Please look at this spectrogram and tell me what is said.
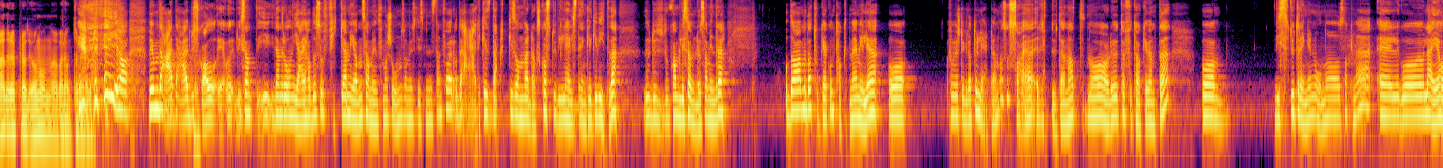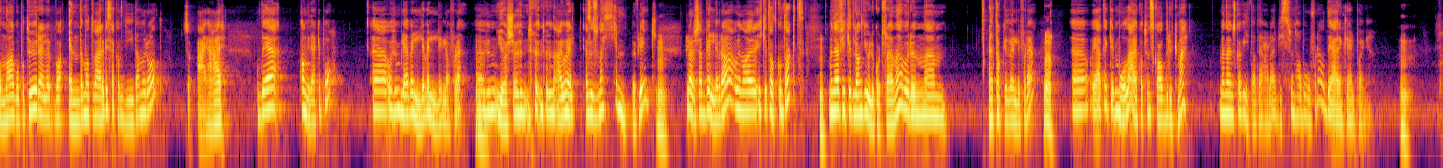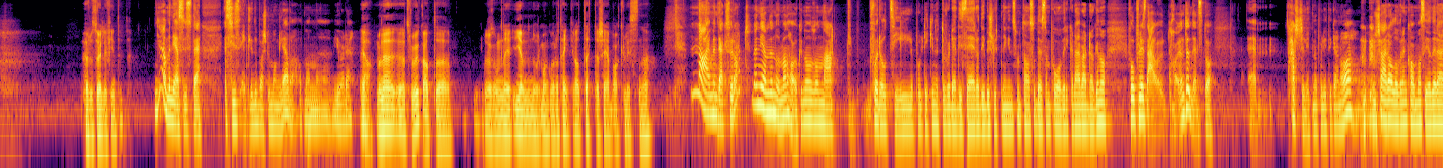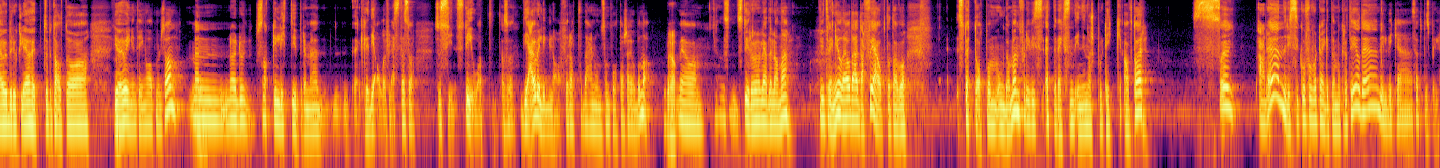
Nei, dere prøvde jo noen varianter. ja, men det er, det er du skal I den rollen jeg hadde, så fikk jeg mye av den samme informasjonen som justisministeren får. Og det er ikke, det er ikke sånn hverdagskost. Du vil helst egentlig ikke vite det. Du, du kan bli søvnløs av mindre. Da, men da tok jeg kontakt med Emilie, og for det første gratulerte henne. Og så sa jeg rett ut til henne at nå har du tøffe tak i vente. Og hvis du trenger noen å snakke med, eller gå leie hånda, gå på tur, eller hva enn det måtte være, hvis jeg kan gi deg noe råd, så er jeg her. Og det angrer jeg ikke på. Eh, og hun ble veldig, veldig glad for det. Eh, mm. Hun gjør seg hun, hun, er jo helt Jeg syns hun er kjempeflink. Mm. Klarer seg veldig bra, og hun har ikke tatt kontakt. Mm. Men jeg fikk et langt julekort fra henne hvor hun eh, takket veldig for det. Ja. Eh, og jeg tenker målet er jo ikke at hun skal bruke meg. Men hun skal vite at jeg er der hvis hun har behov for det, og det er egentlig hele poenget. Mm. Høres veldig fint ut. Ja, men jeg syns det Jeg syns egentlig det bare skulle mangle, da, at man uh, gjør det. Ja, men jeg, jeg tror ikke at uh, liksom, det jevne nordmann går og tenker at dette skjer bak kulissene. Nei, men det er ikke så rart. Den jevne nordmann har jo ikke noe sånn nært forhold til politikken utover det de ser, og de beslutningene som tas, og det som påvirker deg i hverdagen. Og folk flest er, har jo en tendens til å um, herse litt med politikerne òg. Skjære alle over en kam og si at dere er jo ubrukelige og høyt betalte og gjør jo ingenting og alt mulig sånn. Men når du snakker litt dypere med egentlig de aller fleste, så, så syns de jo at altså, De er jo veldig glad for at det er noen som påtar seg jobben, da. Ja. Med å styre og lede landet. Vi trenger jo det, og det er derfor jeg er opptatt av å støtte opp om ungdommen. fordi hvis etterveksten inn i norsk politikk avtar, så er det en risiko for vårt eget demokrati, og det vil vi ikke sette på spill.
